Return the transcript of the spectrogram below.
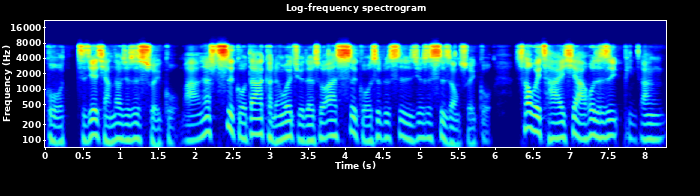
果直接讲到就是水果嘛。那四果大家可能会觉得说啊，四果是不是就是四种水果？稍微查一下，或者是平常。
